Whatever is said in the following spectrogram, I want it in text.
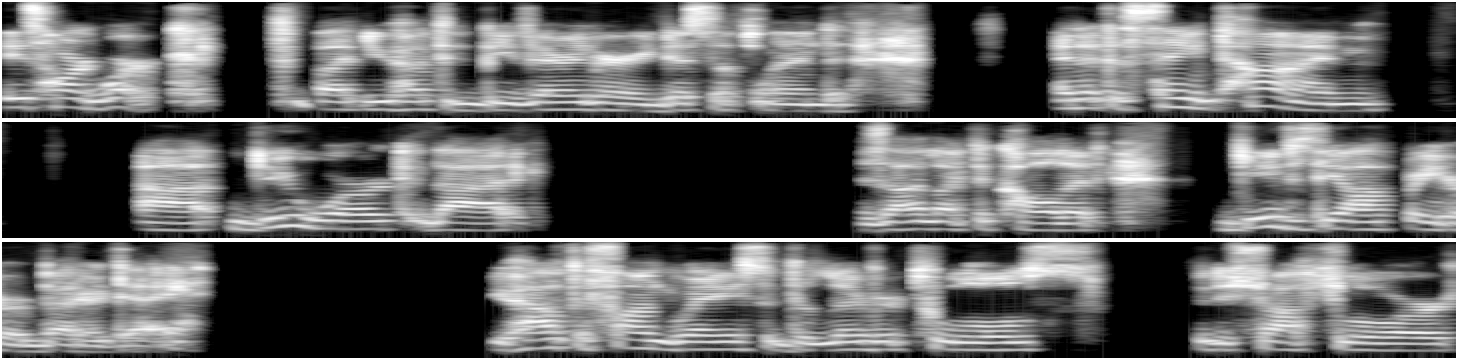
is hard work, but you have to be very very disciplined, and at the same time, uh, do work that, as I like to call it, gives the operator a better day. You have to find ways to deliver tools to the shop floor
